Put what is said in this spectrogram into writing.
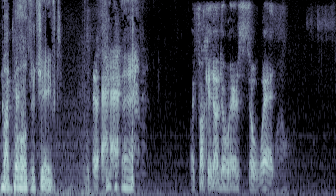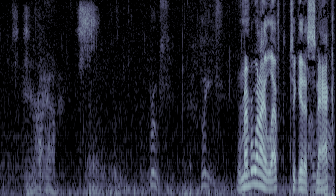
My balls are chafed. My fucking underwear is so wet. Here I am. Bruce, please. Remember when I left to get a snack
